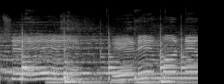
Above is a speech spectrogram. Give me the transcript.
છે એણે મને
